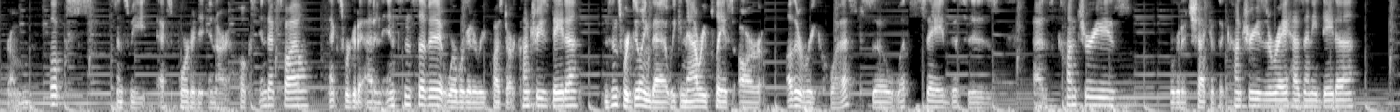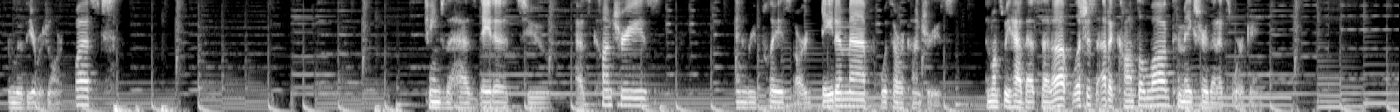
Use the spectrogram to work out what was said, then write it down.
from hooks, since we exported it in our hooks index file. Next, we're going to add an instance of it where we're going to request our country's data. And since we're doing that, we can now replace our other request. So let's say this is as countries we're going to check if the countries array has any data. Remove the original request. Change the has data to has countries and replace our data map with our countries. And once we have that set up, let's just add a console log to make sure that it's working.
